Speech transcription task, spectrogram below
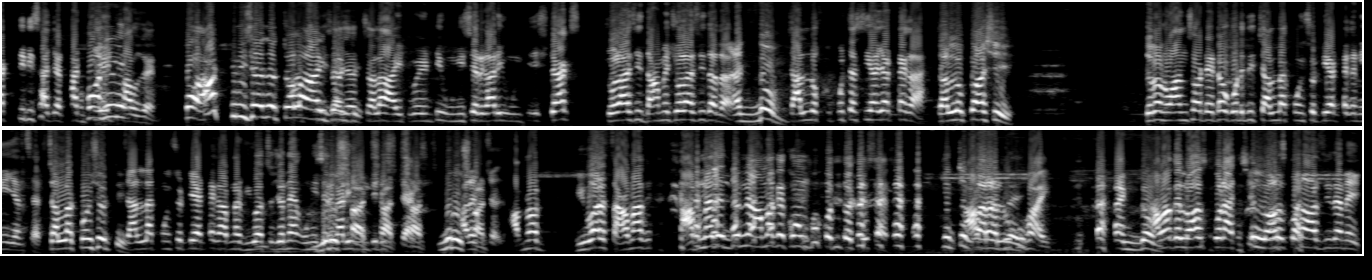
আটত্রিশ হাজার থার্টি এইট থাউজেন্ড আটত্রিশ হাজার চলা আই চলা আই টোয়েন্টি উনিশের গাড়ি উনত্রিশ ট্যাক্স চলে আসি দামে চলে আসি দাদা। একদম। চার লক্ষ পঁচাশি হাজার টাকা। চার লক্ষ আশি। চলুন ওয়ান শট এটাও করে দিই চার লাখ পঁয়ষট্টি হাজার টাকা নিয়ে যান স্যার চার লাখ পঁয়ষট্টি? চার লাখ পঁয়ষট্টি হাজার টাকা আপনার ভিউয়ার্সের জন্য উনিশের গাড়ি আপনার ভিউয়ার্স আমাকে আপনাদের জন্য আমাকে কম করতে হচ্ছে স্যার ভাই। একদম। আমাকে লস করাচ্ছে। লস করা অসুবিধা নেই।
